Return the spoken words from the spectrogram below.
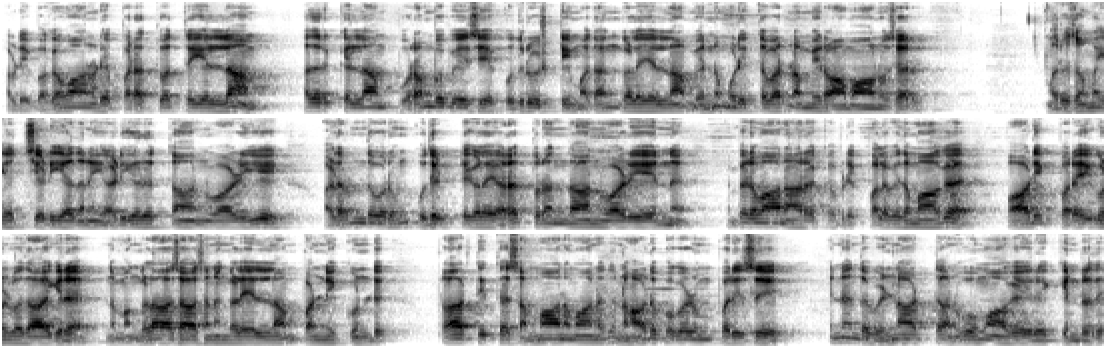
அப்படி பகவானுடைய பரத்துவத்தை எல்லாம் அதற்கெல்லாம் புறம்பு பேசிய குதிருஷ்டி மதங்களையெல்லாம் வென்று முடித்தவர் நம்மி ராமானுசர். மறுசமயச் செடி அதனை அடியறுத்தான் வாழியே அடர்ந்து வரும் குதிர்ட்டிகளை அறத்துறந்தான் வாழியே என்ன? பெருமானாருக்கு அப்படி பலவிதமாக பாடி பறை கொள்வதாகிற இந்த மங்களாசாசனங்களை எல்லாம் பண்ணிக்கொண்டு பிரார்த்தித்த சம்மானமானது நாடு புகழும் பரிசு என்ன அந்த வெண்ணாட்டு அனுபவமாக இருக்கின்றது.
